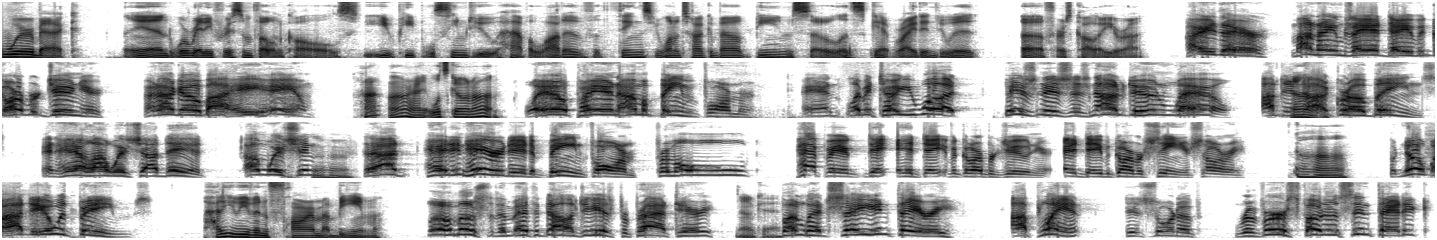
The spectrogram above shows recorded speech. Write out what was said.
We're back. And we're ready for some phone calls. You people seem to have a lot of things you want to talk about, Beams, so let's get right into it. Uh, first caller, you're on. Hey there, my name's Ed David Garber Jr., and I go by he, him. Huh? All right, what's going on? Well, Pan, I'm a beam farmer, and let me tell you what, business is not doing well. I did Oh. not grow beans, and hell, I wish I did. I'm wishing that I had inherited a bean farm from old Pappy Ed David Garber Jr., Ed David Garber Sr., sorry. Uh huh. But nope, I deal with beams. How do you even farm a beam? Well, most of the methodology is proprietary, Okay. but let's say in theory, I plant this sort of reverse photosynthetic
